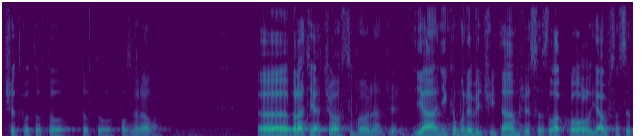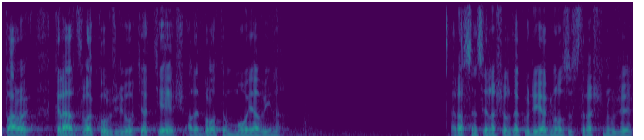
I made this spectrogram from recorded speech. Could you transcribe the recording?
všetko toto, toto pozerala. Uh, bratia, čo vám chci povedať? Že já nikomu nevyčítám, že se zlakol, já už jsem se párkrát zlakol v životě těž, ale bylo to moja vina. Raz jsem si našel takovou diagnózu strašnou, že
